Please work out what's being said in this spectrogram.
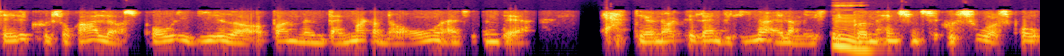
tætte kulturelle og sproglige ligheder og bånd mellem Danmark og Norge. Altså den der ja, det er jo nok det land, vi ligner allermest, mm. både med hensyn til kultur og sprog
